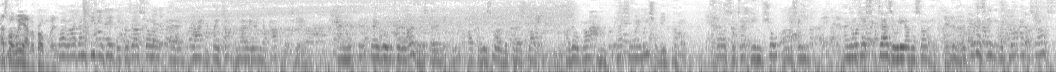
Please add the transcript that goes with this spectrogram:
That's what we have a problem with. Well, I don't think you did because I saw uh, Brighton play Tottenham earlier in the cup this year, and they walked all over us uh, after we scored the first goal. I thought Brighton, that's the way we should be playing. Fast attacking, short passing, and we just dazzle the other side. You know, but that's what happens to us.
